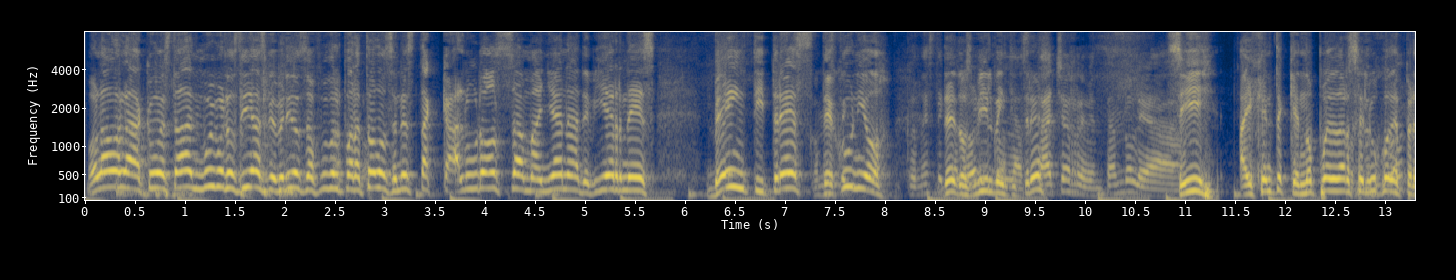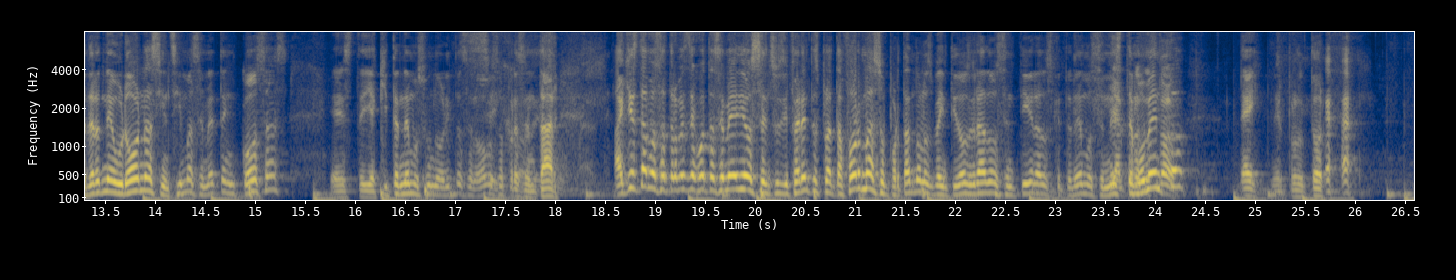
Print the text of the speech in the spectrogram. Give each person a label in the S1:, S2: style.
S1: Hola, hola, ¿cómo están? Muy buenos días, bienvenidos a Fútbol para Todos en esta calurosa mañana de viernes 23
S2: Con
S1: de
S2: este-
S1: junio
S2: con este
S1: de
S2: calor y con
S1: 2023.
S2: las tachas reventándole a.
S1: Sí, hay gente que no puede darse el
S2: ¿Por
S1: lujo de perder neuronas y encima se meten cosas. Este, y aquí tenemos uno, ahorita se lo vamos
S2: Sí,
S1: a presentar. Aquí estamos a través de JC Medios en sus diferentes plataformas, soportando los 22 grados centígrados que tenemos en
S2: Y
S1: este momento. Ey, el productor.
